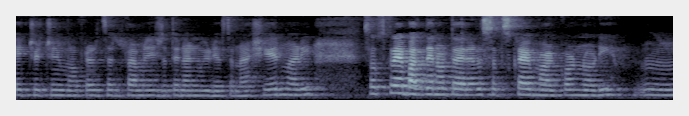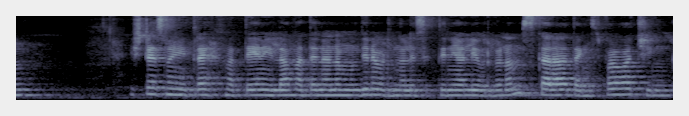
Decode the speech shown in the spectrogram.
ಹೆಚ್ಚು ಹೆಚ್ಚು ನಿಮ್ಮ ಫ್ರೆಂಡ್ಸ್ ಆ್ಯಂಡ್ ಫ್ಯಾಮಿಲಿ ಜೊತೆ ನನ್ನ ವೀಡಿಯೋಸನ್ನು ಶೇರ್ ಮಾಡಿ. ಸಬ್ಸ್ಕ್ರೈಬ್ ಆಗದೆ ನೋಡ್ತಾ ಇರೋರು ಸಬ್ಸ್ಕ್ರೈಬ್ ಮಾಡ್ಕೊಂಡು ನೋಡಿ. ಇಷ್ಟೇ ಸ್ನೇಹಿತರೆ, ಮತ್ತೇನಿಲ್ಲ. ಮತ್ತೆ ನಾನು ಮುಂದಿನ ವಿಡಿಯೋನಲ್ಲಿ ಸಿಗ್ತೀನಿ. ಅಲ್ಲಿವರೆಗೂ ನಮಸ್ಕಾರ. ಥ್ಯಾಂಕ್ಸ್ ಫಾರ್ ವಾಚಿಂಗ್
